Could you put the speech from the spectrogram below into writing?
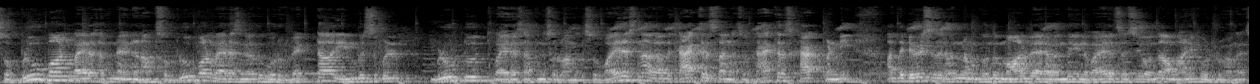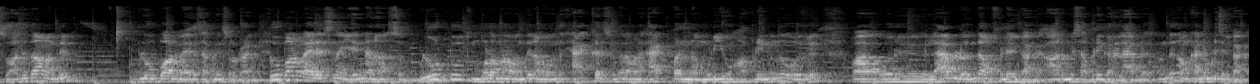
so BlueBorne virus அப்படின்னா என்னன்னா ஸோ ப்ளூ பான் வைரஸ்ங்கிறது ஒரு வெக்டார் இன்விசிபிள் ப்ளூடூத் வைரஸ் அப்படின்னு சொல்லுவாங்க. ஸோ வைரஸ்னா அதாவது ஹேக்கர்ஸ் தாங்க. ஸோ ஹேக்கர்ஸ் ஹேக் பண்ணி அந்த டிவைசஸில் வந்து நமக்கு வந்து மால்வேரை வந்து இல்லை வைரஸஸ் வந்து அவங்க அனுப்பி விட்டுருவாங்க. ஸோ அதுதான் வந்து ப்ளூபான் வைரஸ் அப்படின்னு சொல்றாங்க. ப்ளூபான் வைரஸ்னா என்னன்னா ஸோ ப்ளூடூத் மூலமா வந்து நம்ம வந்து ஹேக்கர்ஸ் வந்து நம்ம ஹேக் பண்ண முடியும் அப்படின்னு வந்து ஒரு ஒரு லேப்ல வந்து அவங்க சொல்லியிருக்காங்க. ஆர்மிஸ் அப்படிங்கிற லேப்ல வந்து அவங்க கண்டுபிடிச்சிருக்காங்க.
